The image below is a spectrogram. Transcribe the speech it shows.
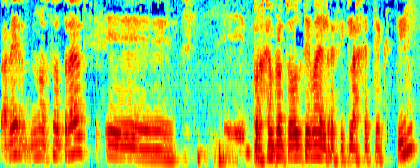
a ver, nosotras, eh, eh, por ejemplo, todo el tema del reciclaje textil,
